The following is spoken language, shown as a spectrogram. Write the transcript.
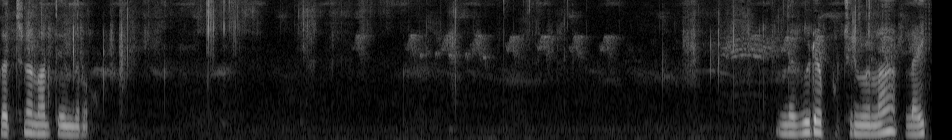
பிரச்சனைலாம் தீர்ந்துடும் இந்த வீடியோ பிடிச்சிருந்ததுலாம் லைக்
